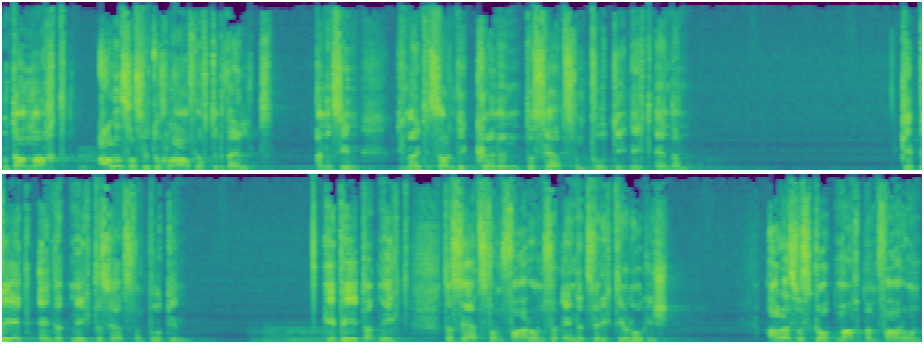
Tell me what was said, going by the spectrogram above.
Und dann macht alles, was wir durchlaufen auf der Welt, einen Sinn. Ich möchte jetzt sagen, wir können das Herz von Putin nicht ändern. Gebet ändert nicht das Herz von Putin. Gebet hat nicht das Herz vom Pharaon verändert, wäre ich theologisch. Alles, was Gott macht beim Pharaon,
